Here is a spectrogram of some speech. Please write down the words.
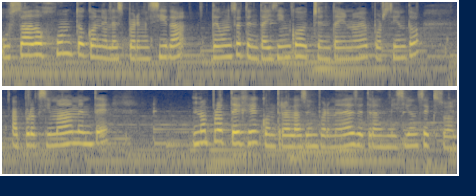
usado junto con el espermicida de un 75-89%, aproximadamente no protege contra las enfermedades de transmisión sexual.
